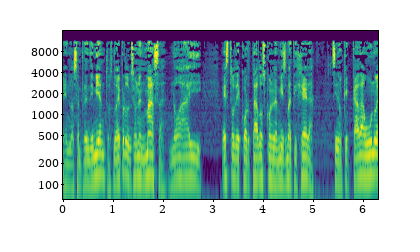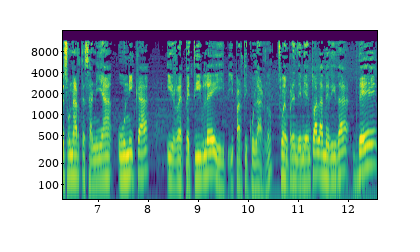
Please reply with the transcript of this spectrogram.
en los emprendimientos, no hay producción en masa, no hay esto de cortados con la misma tijera, sino que cada uno es una artesanía única, irrepetible y, particular, ¿no? Su emprendimiento a la medida de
